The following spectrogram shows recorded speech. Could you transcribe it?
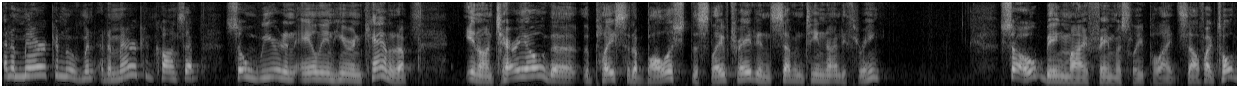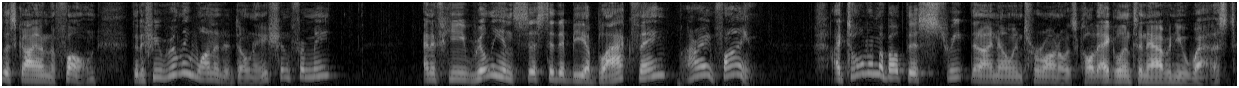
an American movement, an American concept, so weird and alien here in Canada. In Ontario, the, the place that abolished the slave trade in 1793, so, being my famously polite self, I told this guy on the phone that if he really wanted a donation from me, and if he really insisted it be a black thing, all right, fine. I told him about this street that I know in Toronto. It's called Eglinton Avenue West.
